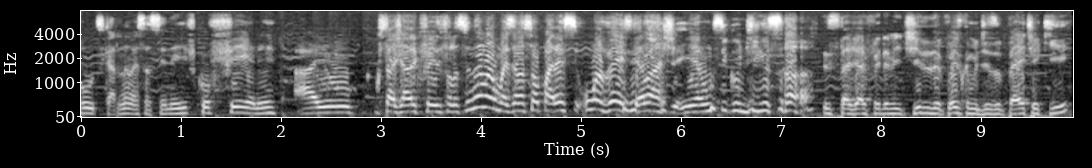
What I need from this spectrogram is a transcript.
Putz, cara, não, essa cena aí ficou feia, né? Aí o, o estagiário que fez falou assim: Não, não, mas ela só aparece uma vez, relaxa. E é um segundinho só. O estagiário foi demitido depois, como diz o Pet aqui.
